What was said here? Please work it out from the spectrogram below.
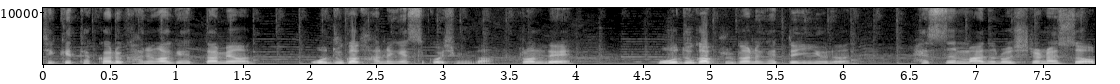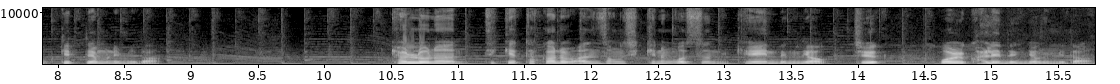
티키타카를 가능하게 했다면 모두가 가능했을 것입니다. 그런데 모두가 불가능했던 이유는 패스만으로 실현할 수 없기 때문입니다. 결론은 티키타카를 완성시키는 것은 개인 능력, 즉, 볼 관리 능력입니다.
